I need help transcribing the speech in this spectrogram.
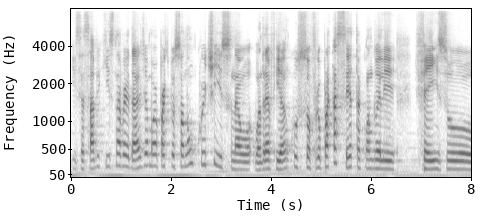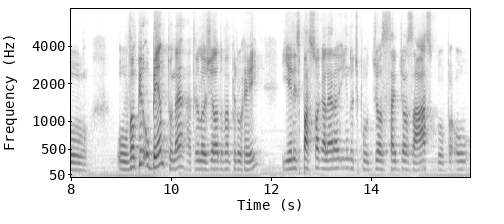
E você sabe que isso, na verdade, a maior parte do pessoal não curte isso, né? O, o André Bianco sofreu pra caceta quando ele fez o o Vampiro, o Bento, né? A trilogia lá do Vampiro Rei. E eles passou a galera indo, tipo, de, saindo de Osasco, ou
